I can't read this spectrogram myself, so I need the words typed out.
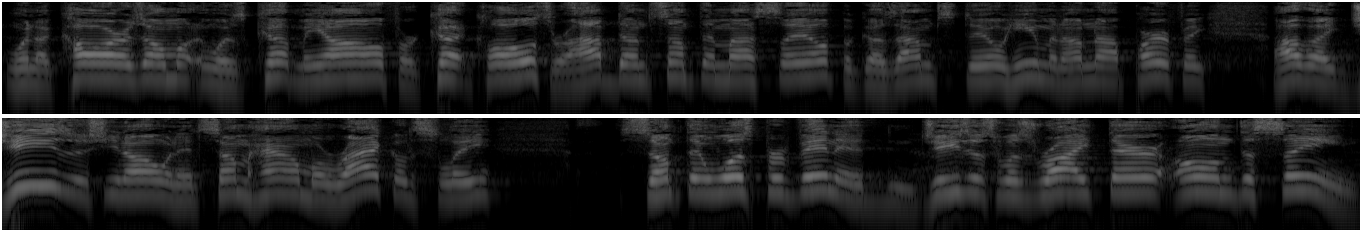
when a car is almost, was cut me off or cut close or I've done something myself because I'm still human, I'm not perfect. I'll like, Jesus, you know, and it somehow miraculously, something was prevented. Jesus was right there on the scene.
